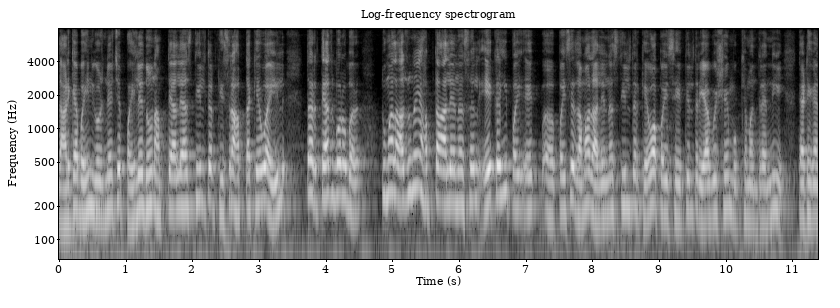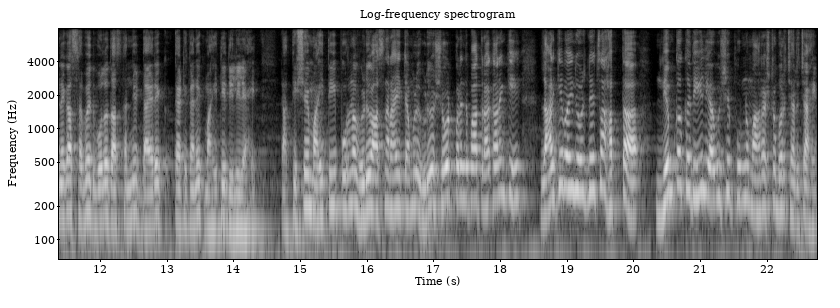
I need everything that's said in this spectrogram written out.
लाडक्या बहीण योजनेचे पहिले दोन हप्ते आले असतील तर तिसरा हप्ता केव्हा येईल तर त्याचबरोबर तुम्हाला अजूनही हप्ता आले नसेल एकही पै एक पैसे जमा झाले नसतील तर केव्हा पैसे येतील? तर याविषयी मुख्यमंत्र्यांनी त्या ठिकाणी एका सभेत बोलत असताना डायरेक्ट त्या ठिकाणी एक माहिती दिलेली आहे. अतिशय माहिती पूर्ण व्हिडिओ असणार आहे त्यामुळे व्हिडिओ शेवटपर्यंत पाहत राहा कारण की लाडकी बहीण योजनेचा हप्ता नेमकं कधी येईल याविषयी पूर्ण महाराष्ट्रभर चर्चा आहे.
